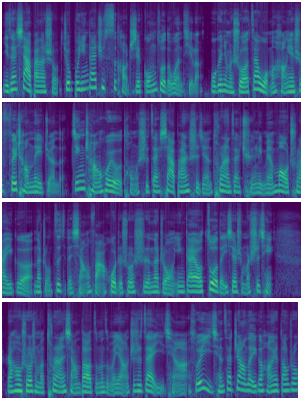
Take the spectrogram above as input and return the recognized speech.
你在下班的时候就不应该去思考这些工作的问题了。我跟你们说，在我们行业是非常内卷的，经常会有同事在下班时间突然在群里面冒出来一个那种自己的想法，或者说是那种应该要做的一些什么事情。然后说什么突然想到怎么怎么样，这是在以前啊，所以以前在这样的一个行业当中，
